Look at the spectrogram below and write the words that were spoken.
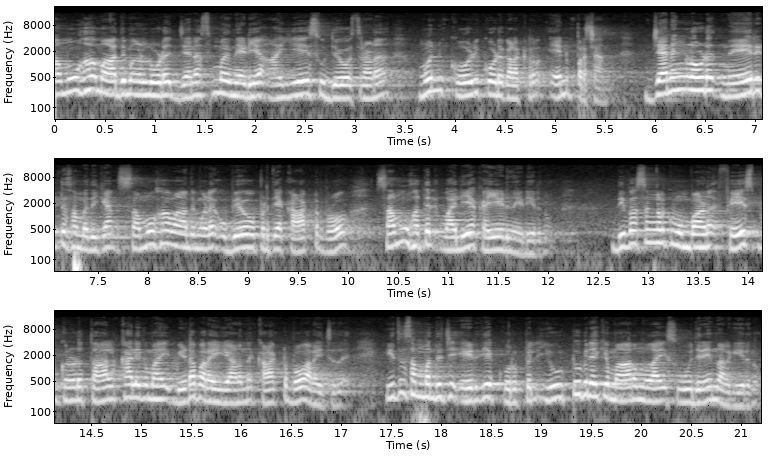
സമൂഹ മാധ്യമങ്ങളിലൂടെ ജനസമ്മതി നേടിയ ഐ എ എസ് ഉദ്യോഗസ്ഥനാണ് മുൻ കോഴിക്കോട് കളക്ടർ എൻ പ്രശാന്ത്. ജനങ്ങളോട് നേരിട്ട് സംവദിക്കാൻ സമൂഹ മാധ്യമങ്ങളെ ഉപയോഗപ്പെടുത്തിയ കളക്ടർ പ്രോ സമൂഹത്തിൽ വലിയ കയ്യേടി നേടിയിരുന്നു. ദിവസങ്ങൾക്ക് മുമ്പാണ് ഫേസ്ബുക്കിനോട് താൽക്കാലികമായി വിട പറയുകയാണെന്ന് കളക്ടർ പ്രോ അറിയിച്ചത്. ഇത് സംബന്ധിച്ച് എഴുതിയ കുറിപ്പിൽ യൂട്യൂബിലേക്ക് മാറുന്നതായി സൂചനയും നൽകിയിരുന്നു.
